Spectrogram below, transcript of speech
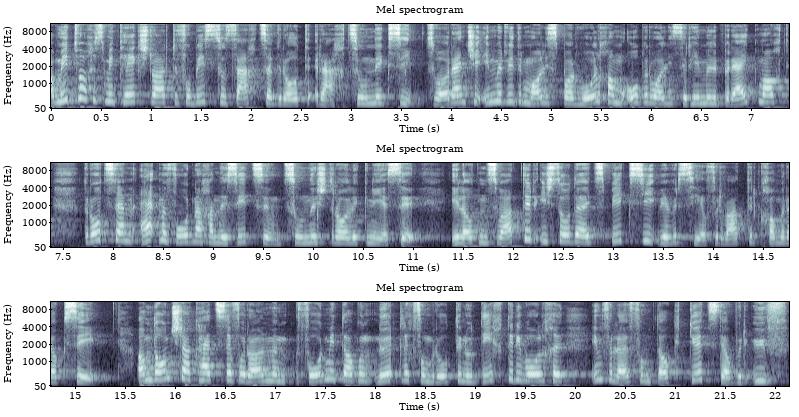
Am Mittwoch ist mit Höchstwerten von bis zu 16 Grad recht sonnig. Zwar haben sie immer wieder mal ein paar Wolken am Oberwalliser Himmel bereit gemacht, trotzdem hat man vorne sitzen und die Sonnenstrahlen genießen. Einladendes Wetter war so da jetzt big, wie wir sie auf der Wetterkamera sehen. Am Donnerstag hat es vor allem am Vormittag und nördlich vom Roten und dichtere Wolken. Im Verlauf des Tages tut es aber auf.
